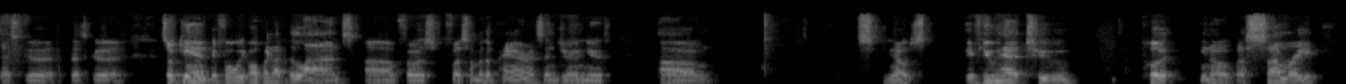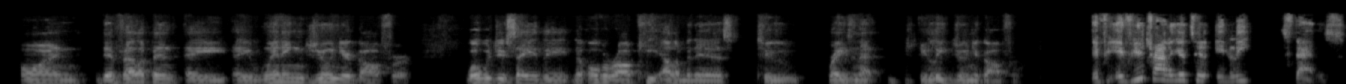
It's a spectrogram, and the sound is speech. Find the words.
That's good. That's good. So Ken, before we open up the lines uh, for for some of the parents and juniors, um, you know, if you had to put, you know, a summary on developing a a winning junior golfer, what would you say the the overall key element is to raising that elite junior golfer? If if you're trying to get to elite status,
